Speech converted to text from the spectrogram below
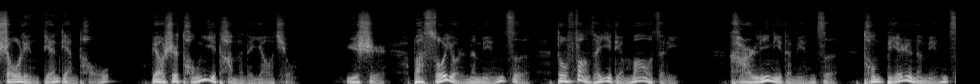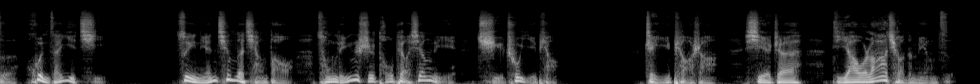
首领点点头，表示同意他们的要求。于是把所有人的名字都放在一顶帽子里，卡尔里尼的名字同别人的名字混在一起。最年轻的强盗从临时投票箱里取出一票，这一票上写着迪亚沃拉乔的名字。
